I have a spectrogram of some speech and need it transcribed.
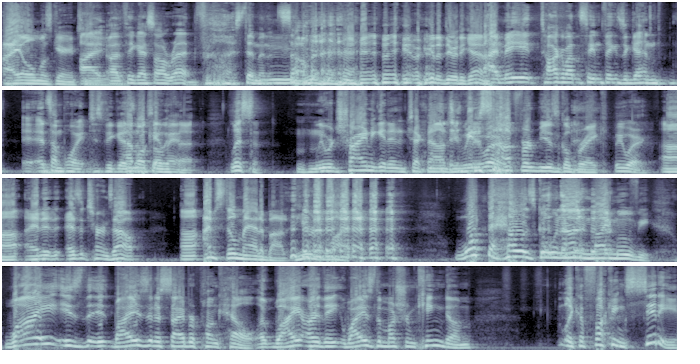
I almost guarantee. I. I think I saw red for the last ten minutes. So we're gonna do it again. I may talk about the same things again at some point, just because I'm I'm okay so with mad. that. Listen, we were trying to get into technology. We We just were. stopped for a musical break. We were. Uh, and it, as it turns out, uh, I'm still mad about it. Here's why. What the hell is going on in my movie? Why is the why is it a cyberpunk hell? Like, why are they? Why is the Mushroom Kingdom like a fucking city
